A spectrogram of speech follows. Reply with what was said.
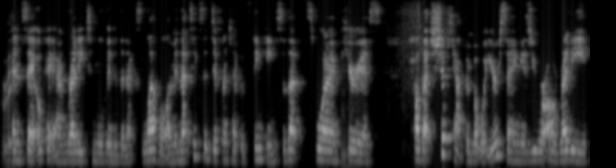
right. and say, "Okay, I'm ready to move into the next level." I mean, that takes a different type of thinking. So that's why I'm mm-hmm. curious how that shift happened. But what you're saying is you were already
